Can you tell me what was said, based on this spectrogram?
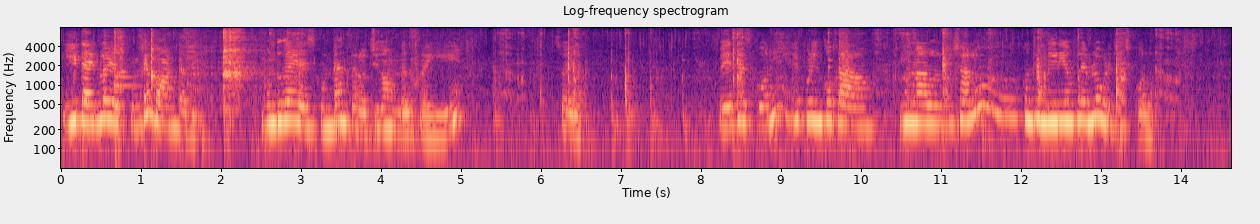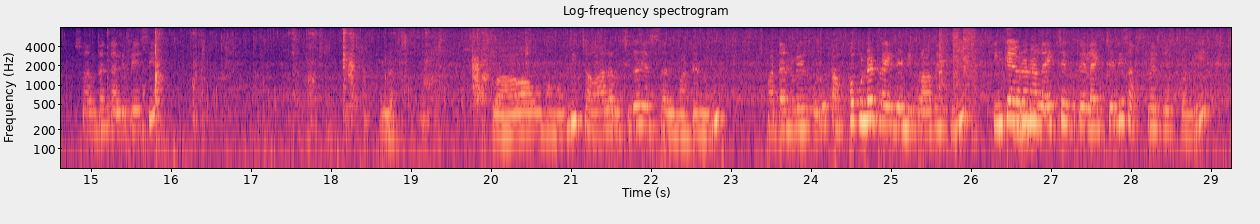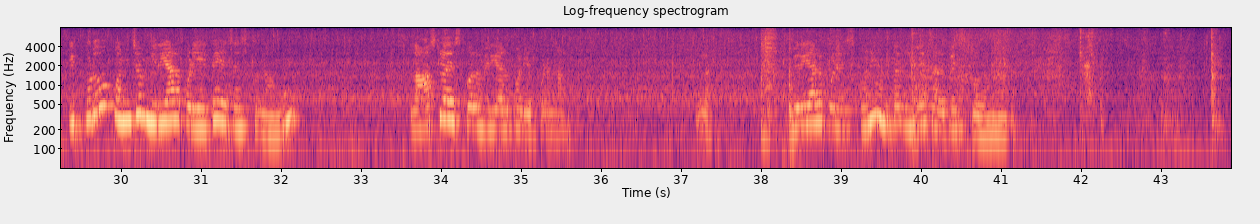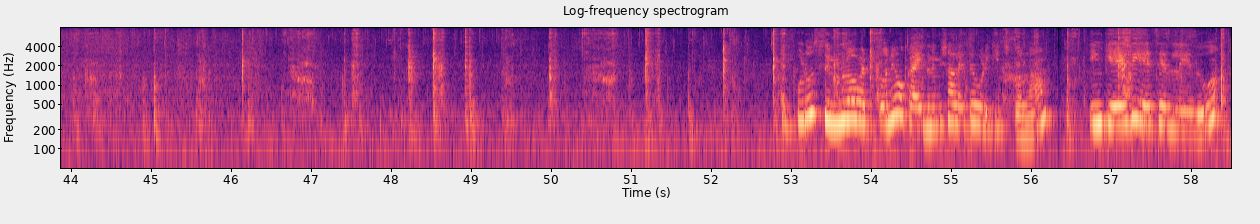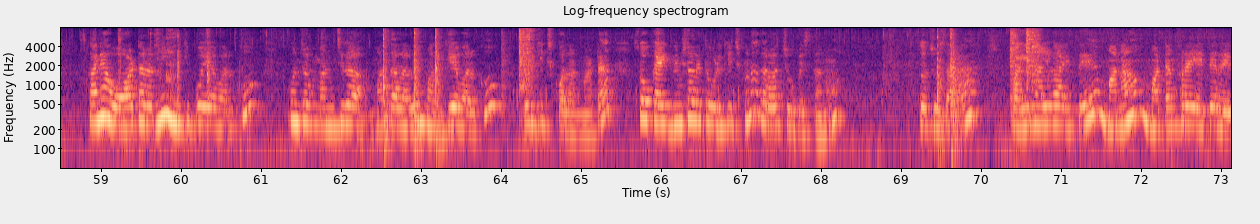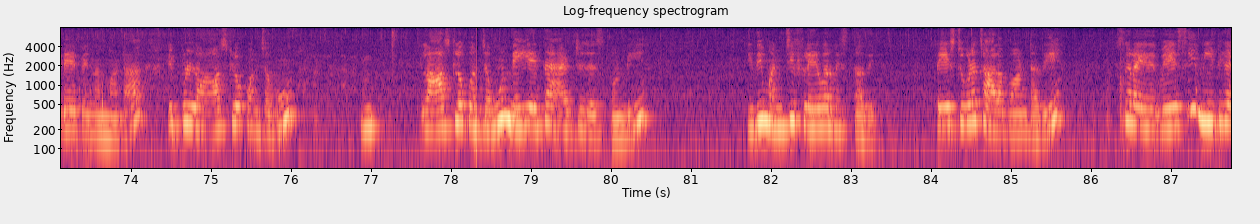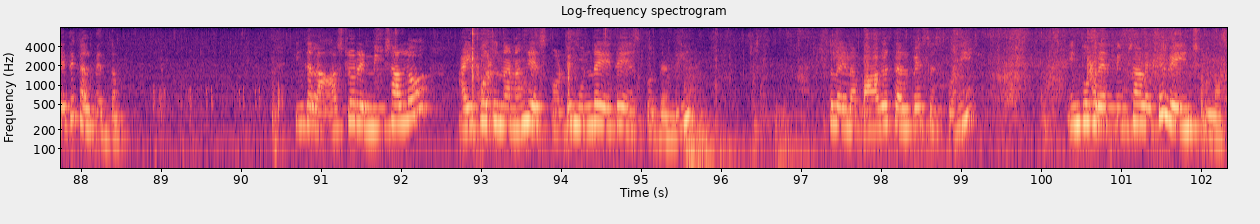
ఈ టైంలో వేసుకుంటే బాగుంటుంది. ముందుగా వేసుకుంటే అంత రుచిగా ఉండదు ఫ్రై. సో ఇలా. వేసేసుకొని ఇప్పుడు ఇంకొక మూడు నాలుగు నిమిషాలు కొంచెం మీడియం ఫ్లేమ్లో ఉడికించుకోవాలి. సో అంతా కలిపేసి. ఇలా. వావ్ మా మమ్మీ చాలా రుచిగా చేస్తుంది మటను. మటన్ వేపుడు. తప్పకుండా ట్రై చేయండి ప్రాసెస్ని ఇంకా ఎవరైనా లైక్ చేయకపోతే లైక్ చేయండి సబ్స్క్రైబ్ చేసుకోండి. ఇప్పుడు కొంచెం మిరియాల పొడి అయితే వేసేసుకున్నాము. లాస్ట్లో వేసుకోవాలి మిరియాల పొడి ఎప్పుడన్నా? ఇలా. మిరియాల పొడి వేసుకొని అంతా నీట్గా కలిపేసుకోవాలన్నమాట. ఇప్పుడు సిమ్లో పెట్టుకొని ఒక ఐదు నిమిషాలు అయితే ఉడికించుకోవాలా. ఇంకేది వేసేది లేదు. కానీ ఆ వాటర్ అన్ని ఇంకిపోయే వరకు కొంచెం మంచిగా మసాలాలు మగ్గే వరకు ఉడికించుకోవాలన్నమాట. సో ఒక ఐదు నిమిషాలు అయితే ఉడికించుకుని ఆ తర్వాత చూపిస్తాను. సో చూసారా? ఫైనల్గా అయితే మన మటన్ ఫ్రై అయితే రెడీ అయిపోయిందనమాట ఇప్పుడు లాస్ట్లో కొంచెము లాస్ట్లో కొంచెము నెయ్యి అయితే యాడ్ చేసేసుకోండి ఇది మంచి ఫ్లేవర్ని ఇస్తుంది. టేస్ట్ కూడా చాలా బాగుంటుంది. సో వేసి నీట్గా అయితే కలిపేద్దాం. ఇంకా లాస్ట్లో రెండు నిమిషాల్లో అయిపోతుంది అయిపోతుందనం వేసుకోండి. ముందే అయితే వేసుకోవద్దండి సో ఇలా బాగా కలిపేసేసుకొని ఇంకొక రెండు నిమిషాలు అయితే వేయించుకుందాం.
